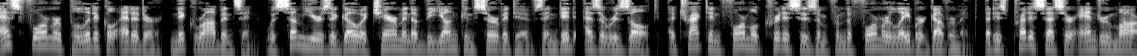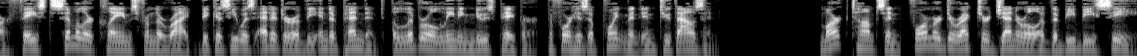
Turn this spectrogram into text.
S former political editor, Nick Robinson, was some years ago a chairman of the Young Conservatives and did, as a result, attract informal criticism from the former Labour government, but his predecessor Andrew Marr faced similar claims from the right because he was editor of The Independent, a liberal-leaning newspaper, before his appointment in 2000. Mark Thompson, former Director General of the BBC,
